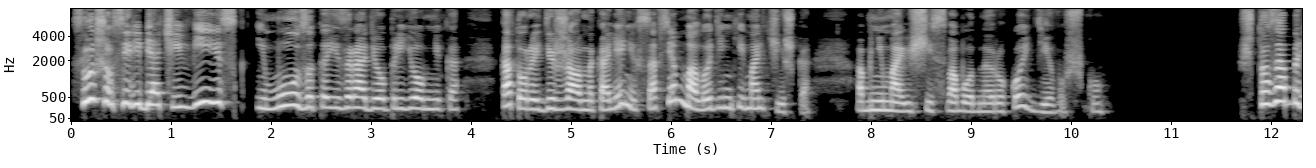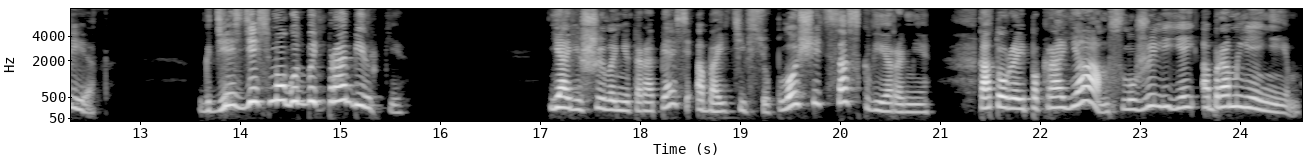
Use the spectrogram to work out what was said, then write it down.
Слышался ребячий виск и музыка из радиоприемника – который держал на коленях совсем молоденький мальчишка, обнимающий свободной рукой девушку. Что за бред? Где здесь могут быть пробирки? Я решила, не торопясь, обойти всю площадь со скверами, которые по краям служили ей обрамлением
